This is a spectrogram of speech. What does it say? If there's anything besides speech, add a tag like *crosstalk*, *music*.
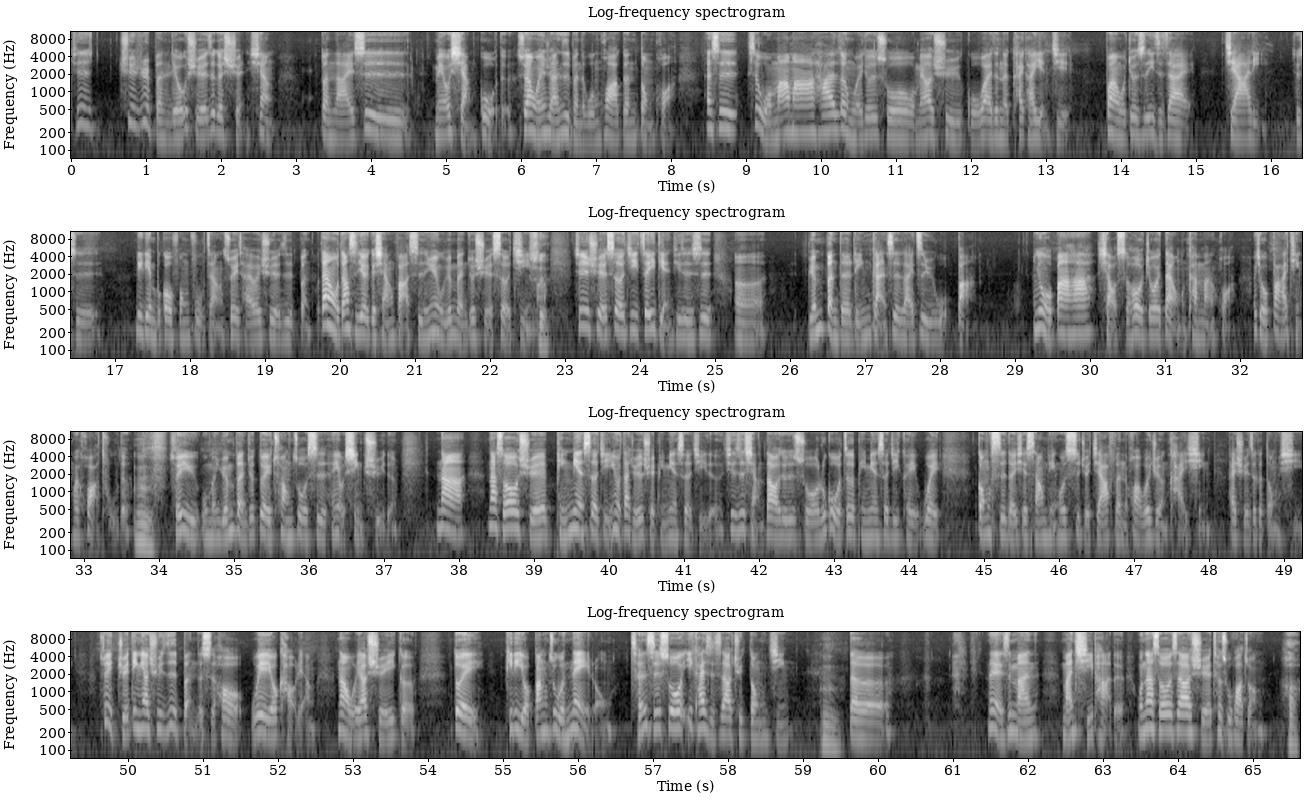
其实去日本留学这个选项本来是。没有想过的，虽然我很喜欢日本的文化跟动画，但是是我妈妈她认为就是说我们要去国外真的开开眼界，不然我就是一直在家里就是历练不够丰富这样，所以才会去的日本。但我当时也有一个想法是，是因为我原本就学设计嘛，其实学设计这一点其实是呃原本的灵感是来自于我爸，因为我爸他小时候就会带我们看漫画。而且我爸还挺会画图的，嗯，所以我们原本就对创作是很有兴趣的。那那时候学平面设计，因为我大学是学平面设计的，其实是想到就是说，如果我这个平面设计可以为公司的一些商品或视觉加分的话，我会觉得很开心，来学这个东西。所以决定要去日本的时候，我也有考量，那我要学一个对霹雳有帮助的内容。诚实说，一开始是要去东京，嗯的。那也是蛮蛮奇葩的。我那时候是要学特殊化妆，哈，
